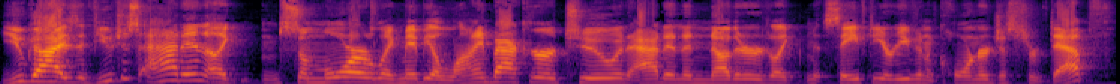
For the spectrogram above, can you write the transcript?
you guys, if you just add in like some more, like maybe a linebacker or two, and add in another like safety or even a corner just for depth,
